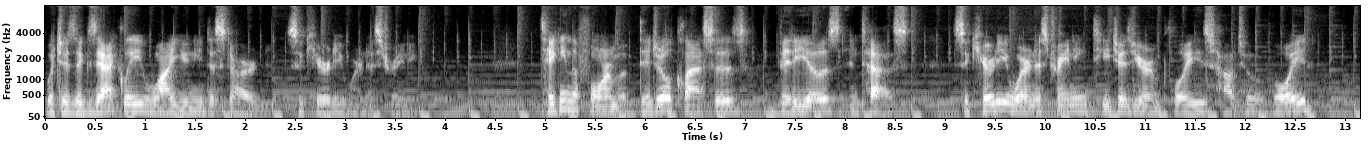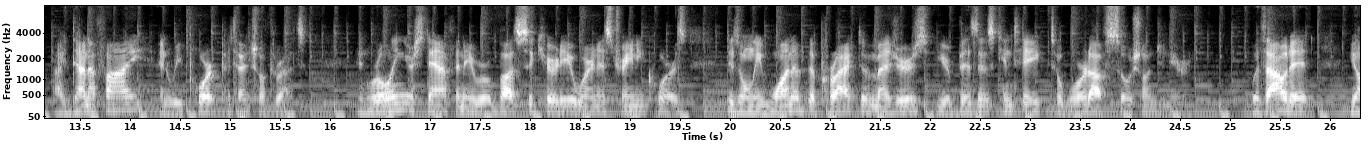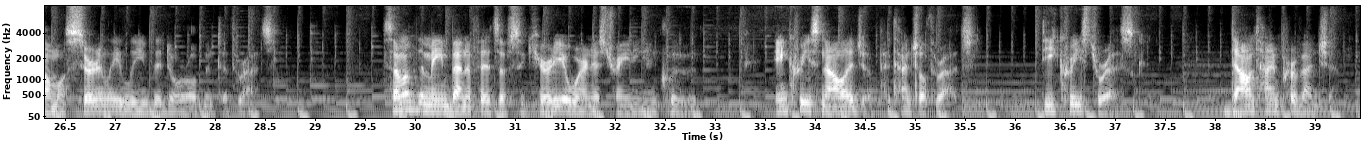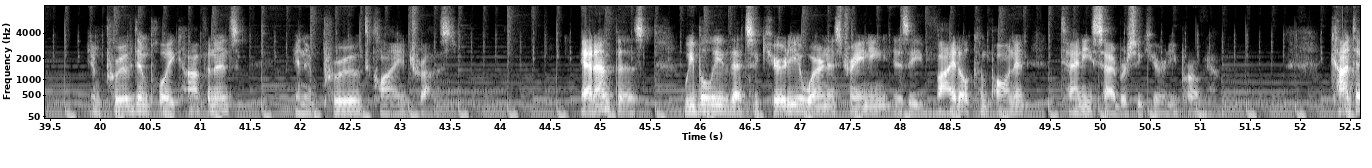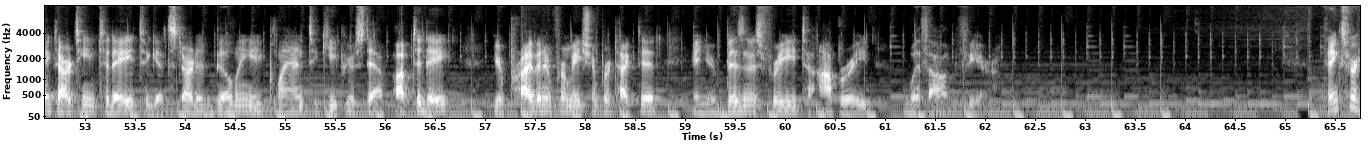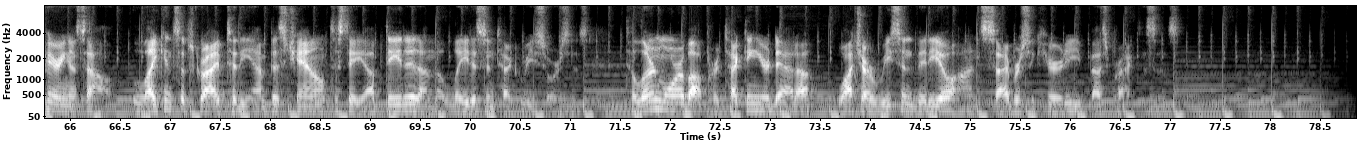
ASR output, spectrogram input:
which is exactly why you need to start security awareness training. Taking the form of digital classes, videos, and tests, security awareness training teaches your employees how to avoid, identify, and report potential threats, Enrolling your staff in a robust security awareness training course is only one of the proactive measures your business can take to ward off social engineering. Without it, you almost certainly leave the door open to threats. Some of the main benefits of security awareness training include increased knowledge of potential threats, decreased risk, downtime prevention, improved employee confidence, and improved client trust. At Empist, we believe that security awareness training is a vital component to any cybersecurity program. Contact our team today to get started building a plan to keep your staff up to date, your private information protected, and your business free to operate without fear. Thanks for hearing us out. Like and subscribe to the Empist channel to stay updated on the latest in tech resources. To learn more about protecting your data, watch our recent video on cybersecurity best practices.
